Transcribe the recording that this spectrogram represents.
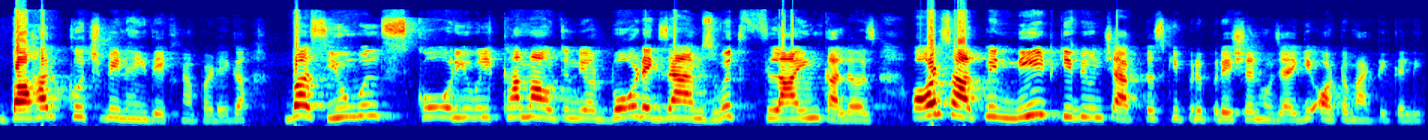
बाहर कुछ भी नहीं देखना पड़ेगा। बस you will score you will come out in your board exams with flying colours और साथ में नीट की भी उन चैप्टर्स की प्रिपरेशन हो जाएगी automatically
